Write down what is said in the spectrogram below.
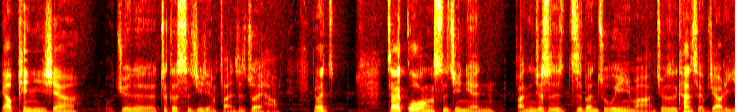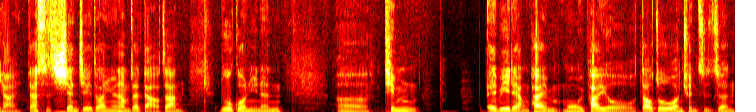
要拼一下，我觉得这个时机点反而是最好，因为在过往十几年。反正就是资本主义嘛，就是看谁比较厉害。但是现阶段，因为他们在打仗，如果你能呃停 A、B 两派某一派有到做完全执政，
